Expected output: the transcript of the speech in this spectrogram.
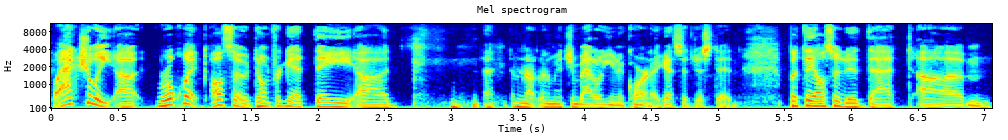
Well, actually, uh, real quick, also don't forget they. Uh, I'm not going to mention Battle Unicorn. I guess I just did, but they also did that um,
